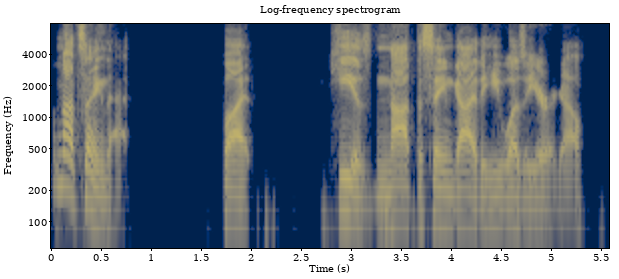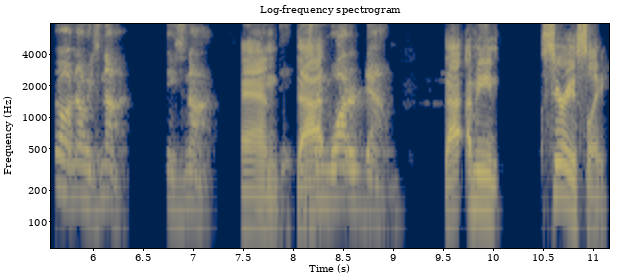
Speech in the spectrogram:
I'm not saying that. But he is not the same guy that he was a year ago. Oh no, he's not. He's not. And He's that been watered down. that I mean, seriously,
